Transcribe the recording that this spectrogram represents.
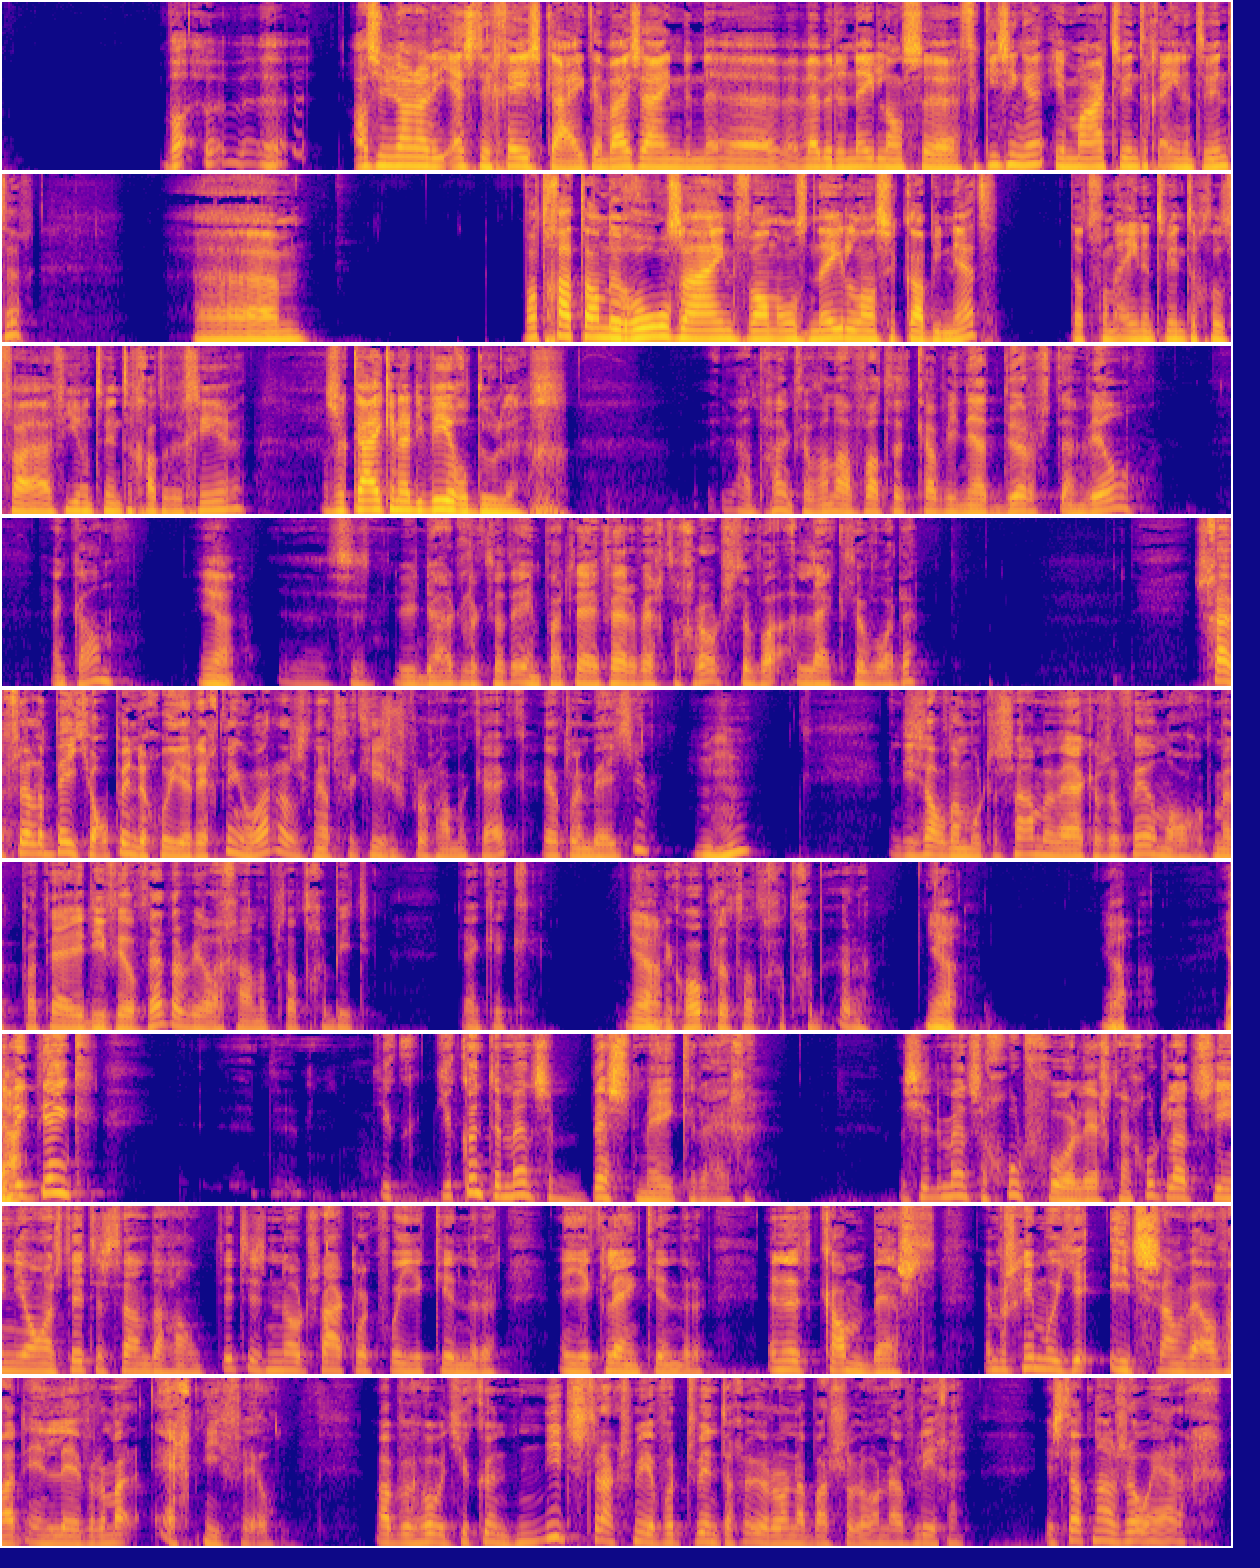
als u nou naar die SDG's kijkt en wij zijn de, we hebben de Nederlandse verkiezingen in maart 2021. Um, wat gaat dan de rol zijn van ons Nederlandse kabinet, dat van 21 tot 24 gaat regeren, als we kijken naar die werelddoelen? Ja, het hangt ervan af wat het kabinet durft en wil en kan. Ja. Uh, het is nu duidelijk dat één partij verreweg de grootste lijkt te worden. Schuift wel een beetje op in de goede richting hoor, als ik naar het verkiezingsprogramma kijk. Heel klein beetje. Mm en die zal dan moeten samenwerken zoveel mogelijk met partijen die veel verder willen gaan op dat gebied, denk ik. Ja. En ik hoop dat dat gaat gebeuren. Ja. Ja. ja. En ik denk, je, je kunt de mensen best meekrijgen. Als je de mensen goed voorlegt en goed laat zien, jongens, dit is aan de hand. Dit is noodzakelijk voor je kinderen en je kleinkinderen. En het kan best. En misschien moet je iets aan welvaart inleveren, maar echt niet veel. Maar bijvoorbeeld, je kunt niet straks meer voor 20 euro naar Barcelona vliegen. Is dat nou zo erg?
